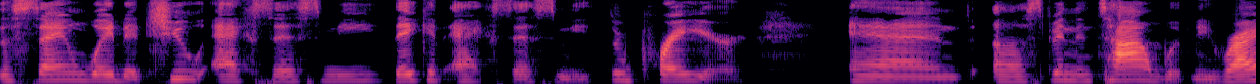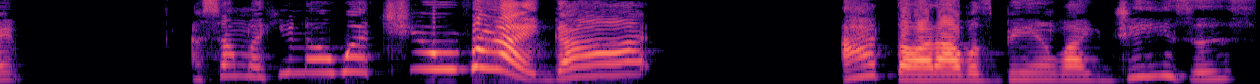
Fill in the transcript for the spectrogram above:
the same way that you access me, they can access me through prayer and uh, spending time with me, right? And So I'm like, you know what? You're right, God. I thought I was being like Jesus.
